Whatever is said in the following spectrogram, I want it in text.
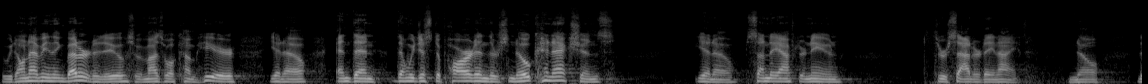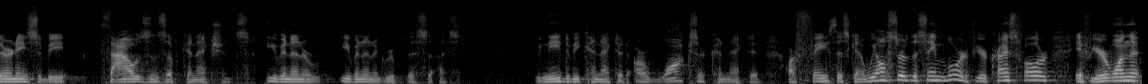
we don't have anything better to do, so we might as well come here, you know, and then, then we just depart and there's no connections, you know, Sunday afternoon through Saturday night. No, there needs to be thousands of connections, even in a, even in a group this size. We need to be connected. Our walks are connected. Our faith is connected. We all serve the same Lord. If you're a Christ follower, if you're one that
